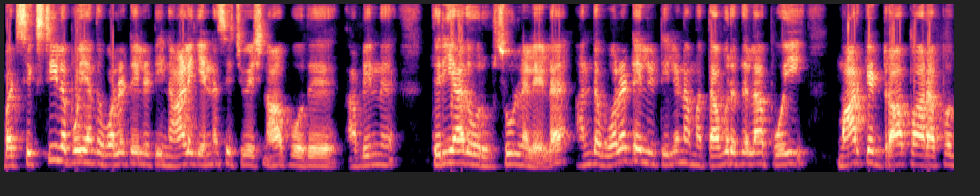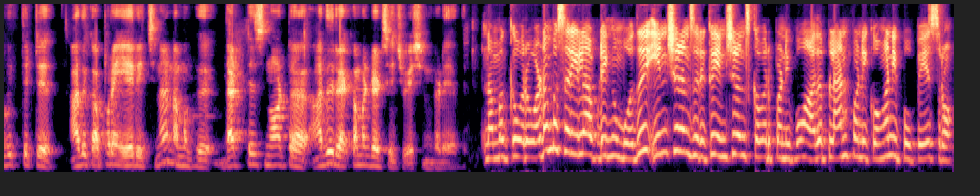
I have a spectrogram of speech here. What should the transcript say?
பட் சிக்ஸ்டியில போய் அந்த ஒலட்டிலிட்டி நாளைக்கு என்ன சுச்சுவேஷன் ஆக போகுது அப்படின்னு தெரியாத ஒரு சூழ்நிலையில அந்த ஒலட்டிலிட்டியில நம்ம தவறுதலா போய் மார்க்கெட் டிராப் ஆறப்ப வித்துட்டு அதுக்கப்புறம் ஏறிச்சுன்னா நமக்கு தட் இஸ் நாட் அது ரெக்கமெண்டட் சுச்சுவேஷன் கிடையாது. நமக்கு ஒரு உடம்பு சரியில்லை அப்படிங்கும்போது இன்சூரன்ஸ் இருக்கு இன்சூரன்ஸ் கவர் பண்ணிப்போம் அதை பிளான் பண்ணிக்கோங்கன்னு இப்போ பேசுறோம்.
